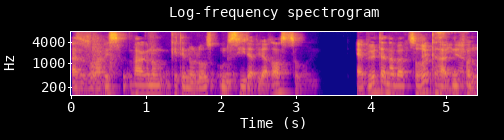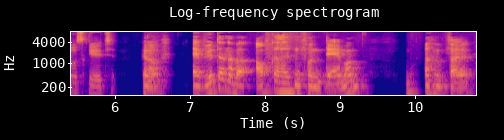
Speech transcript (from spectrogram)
also so habe ich es wahrgenommen, geht er nur los, um sie da wieder rauszuholen. Er wird dann aber zurückgehalten von, losgeht. genau, er wird dann aber aufgehalten von Dämon, äh, weil,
